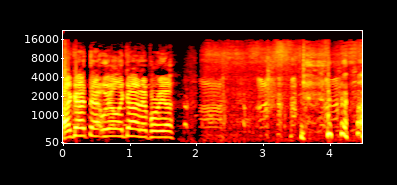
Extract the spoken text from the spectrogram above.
I got that, Will. I got it for you.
